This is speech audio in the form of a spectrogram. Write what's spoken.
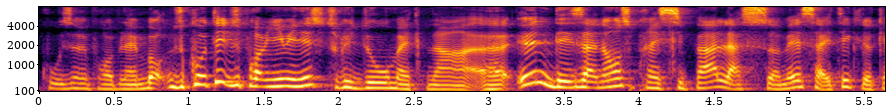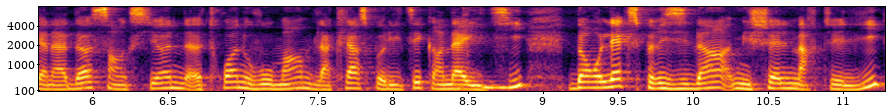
causer un problème. Bon, du côté du premier ministre Trudeau maintenant, euh, une des annonces principales à ce sommet, ça a été que le Canada sanctionne euh, trois nouveaux membres de la classe politique en Haïti, dont l'ex-président Michel Martelly.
